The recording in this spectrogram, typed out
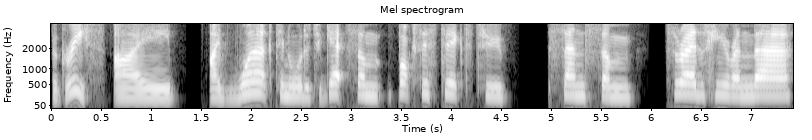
for Greece, I I'd worked in order to get some boxes ticked, to send some threads here and there,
